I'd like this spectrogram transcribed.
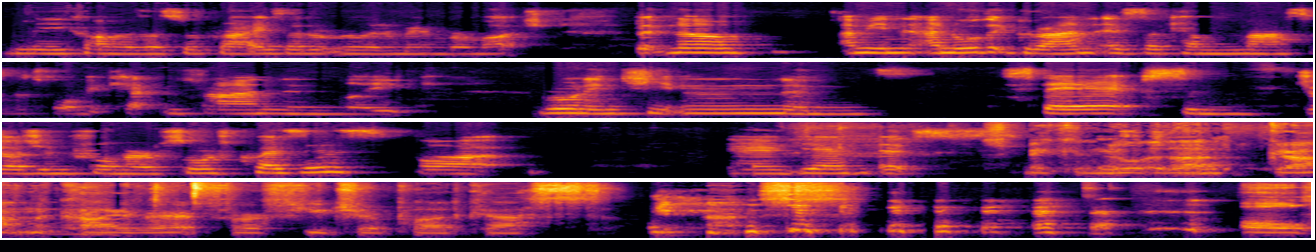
may come as a surprise. I don't really remember much, but no, I mean I know that Grant is like a massive Atomic Kitten fan, and like Ronan Keating and steps and judging from our source quizzes. But uh, yeah, it's. Just making a note of that. Grant McIver for future podcast. That's all.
